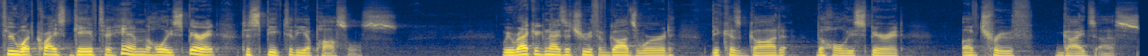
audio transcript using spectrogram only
through what Christ gave to Him, the Holy Spirit, to speak to the apostles. We recognize the truth of God's Word because God, the Holy Spirit of truth, guides us.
